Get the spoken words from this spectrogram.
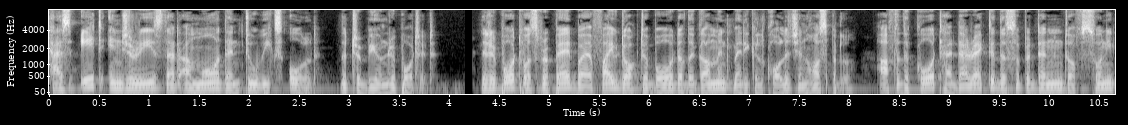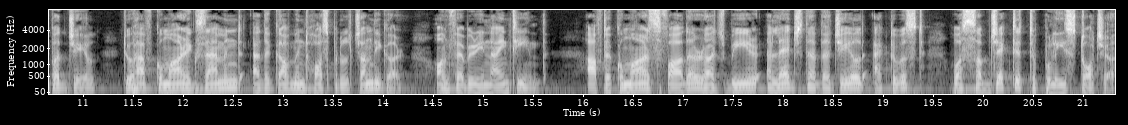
has eight injuries that are more than two weeks old, the Tribune reported. The report was prepared by a five-doctor board of the Government Medical College and Hospital after the court had directed the superintendent of Sonipat Jail to have Kumar examined at the Government Hospital Chandigarh on February 19th after Kumar's father Rajbir alleged that the jailed activist was subjected to police torture.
